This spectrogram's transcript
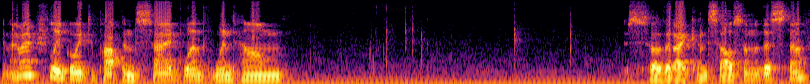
And I'm actually going to pop inside Wind- Windhelm so that I can sell some of this stuff.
